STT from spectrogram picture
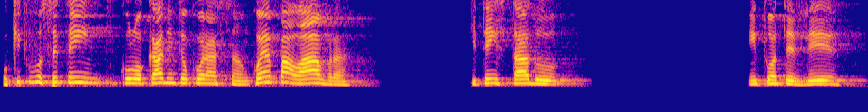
O que, que você tem colocado em teu coração? Qual é a palavra que tem estado em tua TV?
